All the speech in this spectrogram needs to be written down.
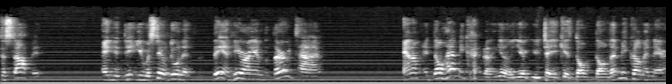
to stop it. And you did, you were still doing it then. Here I am the third time. And I'm, don't have me, you know, you, you tell your kids, don't, don't let me come in there.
